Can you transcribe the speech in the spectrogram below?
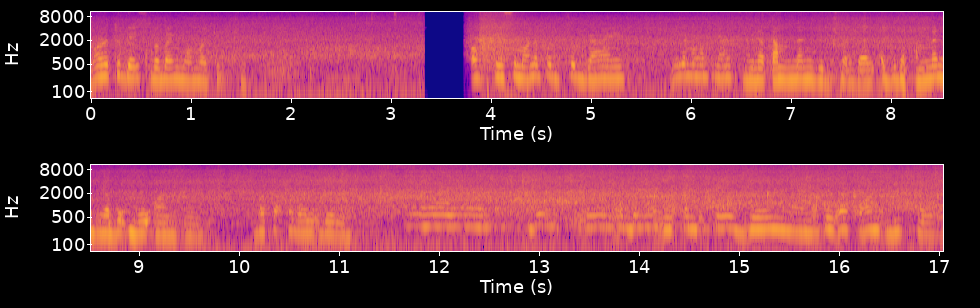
Mara to guys, bye-bye mama chuchu. Okay, so mga po dito guys. Nila mga plants, ginatamnan gid siya guys. Ay, ginatamnan, ginabubuan. Eh. Baka pa gaya din. Wow, guys, yun. Abay, nakandito dyan na. Nakuha ko anak before.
